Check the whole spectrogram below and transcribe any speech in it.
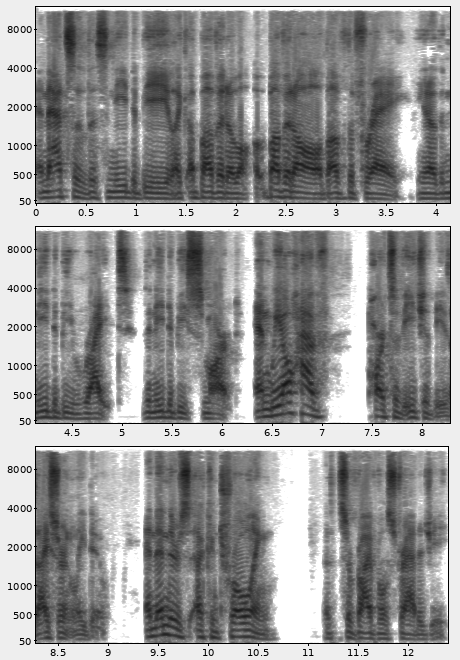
and that's a, this need to be like above it all, above it all, above the fray. You know, the need to be right, the need to be smart, and we all have parts of each of these. I certainly do. And then there's a controlling survival strategy,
